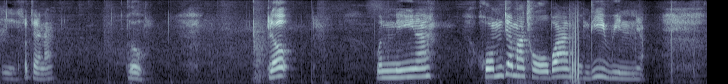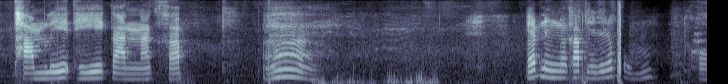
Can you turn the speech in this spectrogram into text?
เออเข้าใจนะเออแล้ววันนี้นะ ผมจะมาโชว์บ้านผมที่วินเนี่ยทำเละเทะกันนะครับอ่าแป๊บหนึ่งนะครับ เดี๋ยวเดี๋ยวผม ขอ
